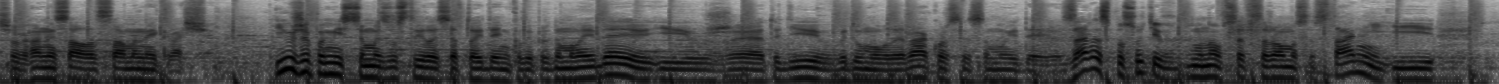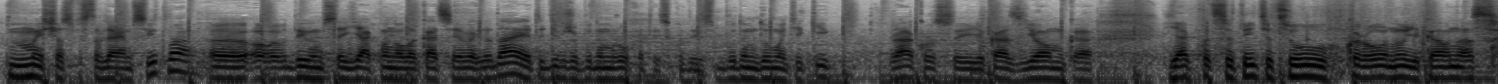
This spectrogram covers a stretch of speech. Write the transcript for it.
що органи сало саме найкраще. І вже по місцю ми зустрілися в той день, коли придумали ідею, і вже тоді видумували ракурси, саму ідею. Зараз, по суті, воно все в старому стані, і ми зараз виставляємо світло, е, дивимося, як воно локація виглядає, і тоді вже будемо рухатись кудись. Будемо думати, які ракурси, яка зйомка, як підсвітити цю корону, яка в нас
